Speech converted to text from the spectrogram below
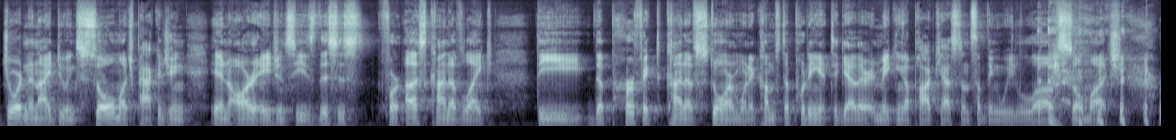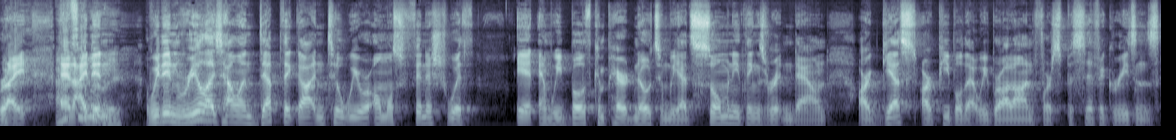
Jordan and I doing so much packaging in our agencies, this is for us kind of like the the perfect kind of storm when it comes to putting it together and making a podcast on something we love so much, right? and I didn't we didn't realize how in depth it got until we were almost finished with it and we both compared notes and we had so many things written down. Our guests are people that we brought on for specific reasons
